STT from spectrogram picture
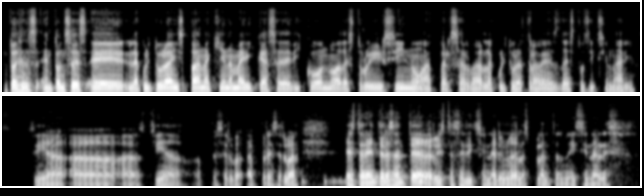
Entonces, entonces eh, la cultura hispana aquí en América se dedicó no a destruir, sino a preservar la cultura a través de estos diccionarios. Sí, a, sí, a, preservar, a preservar. Estaría interesante haber visto ese diccionario, una de las plantas medicinales.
